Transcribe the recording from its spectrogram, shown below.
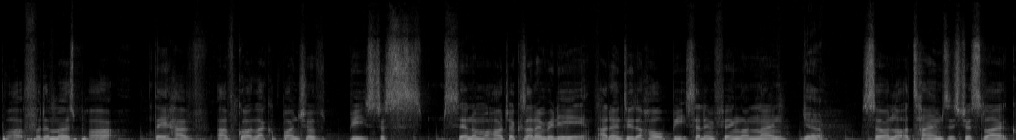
But for the most part, they have I've got like a bunch of beats just sitting on my hard drive because I don't really I don't do the whole beat selling thing online. Yeah. So a lot of times it's just like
